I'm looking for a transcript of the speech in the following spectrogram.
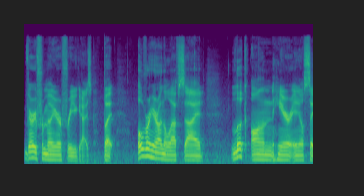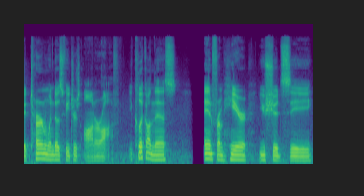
very familiar for you guys. But over here on the left side, look on here and you'll say turn Windows features on or off. You click on this, and from here you should see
